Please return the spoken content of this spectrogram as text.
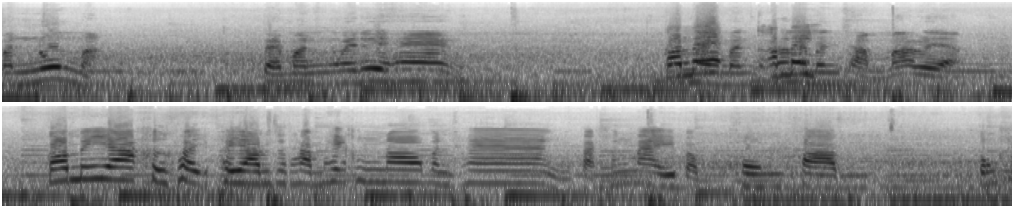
มันนุ่มอะ แต่มันไม่ได้แห้งก็ไม่มันก็ไม่มันฉ่ำมากเลยอะ ก็ไม่ยากคือพยายามจะทำให้ข้างนอกมันแห้ง แต่ข้างในแบบคงความ ตรงไข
